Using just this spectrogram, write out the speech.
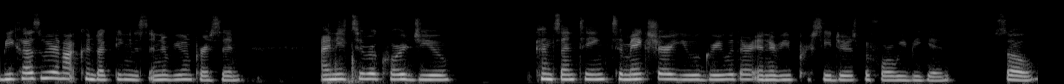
Because we are not conducting this interview in person, I need to record you consenting to make sure you agree with our interview procedures before we begin. So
